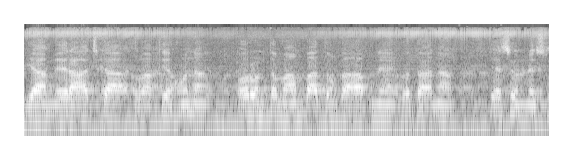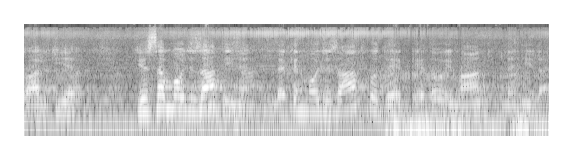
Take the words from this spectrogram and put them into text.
یا معراج کا واقع ہونا، اور ان تمام باتوں کا آپ نے بتانا جیسے انہوں نے سوال کیے۔ یہ سب معجزات ہی ہیں، لیکن معجزات کو دیکھ کے تو ایمان نہیں لائے۔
